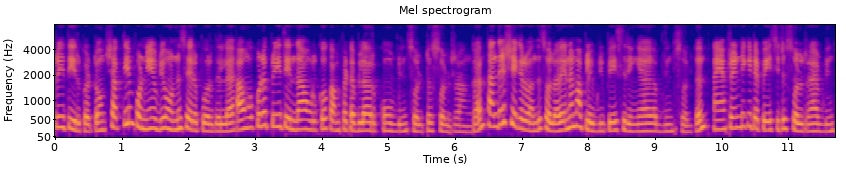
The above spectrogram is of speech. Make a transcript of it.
பிரீத்தி இருக்கட்டும். சக்தியும் பொன்னியும் எப்படியும் ஒன்றும் சேர போறது இல்ல அவங்க கூட பிரீத்தி இருந்தா அவங்களுக்கும் கம்ஃபர்டபுளா இருக்கும் அப்படின்னு சொல்லிட்டு சொல்றாங்க. சந்திரசேகர் வந்து சொல்றாரு என்ன மாப்பிள்ள இப்படி பேசுறீங்க? அப்படின்னு சொல்லிட்டு நான் என் ஃப்ரெண்டு கிட்ட பேசிட்டு சொல்றேன் அப்படின்னு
